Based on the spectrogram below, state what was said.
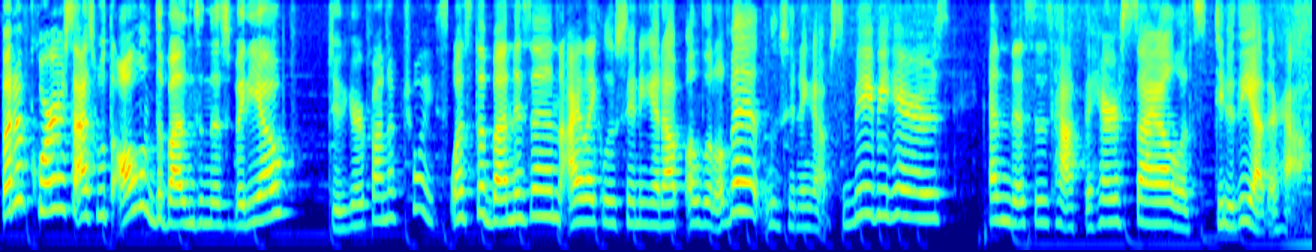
But of course, as with all of the buns in this video, do your bun of choice. Once the bun is in, I like loosening it up a little bit, loosening up some baby hairs, and this is half the hairstyle. Let's do the other half.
